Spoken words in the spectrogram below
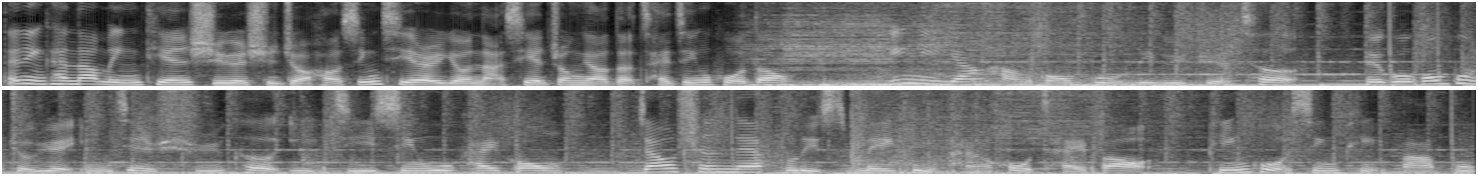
带你看到明天十月十九号星期二有哪些重要的财经活动？印尼央行公布利率决策，美国公布九月营建许可以及新屋开工，交生 Netflix 美股盘后财报。苹果新品发布。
